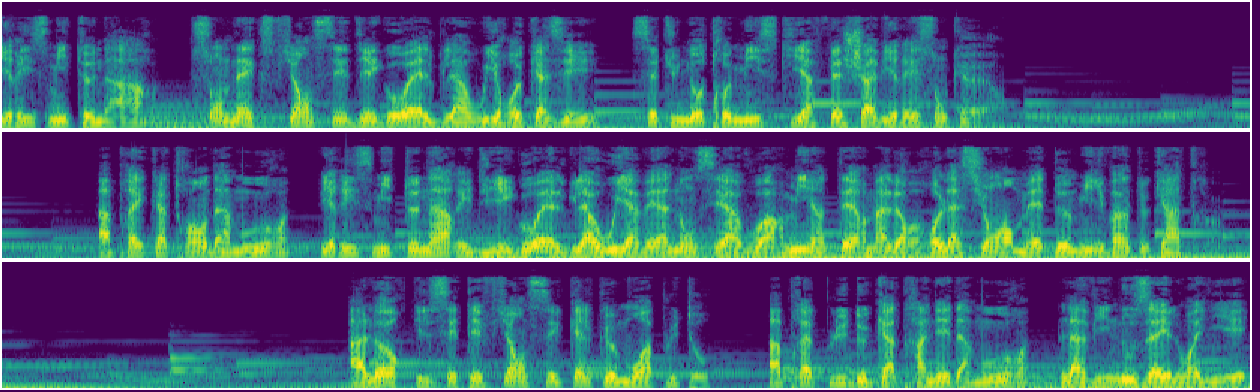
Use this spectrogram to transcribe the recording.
Iris Mittenard, son ex-fiancé Diego El Glaoui recasé, c'est une autre Miss qui a fait chavirer son cœur. Après 4 ans d'amour, Iris Mittenard et Diego El Glaoui avaient annoncé avoir mis un terme à leur relation en mai 2024. Alors qu'ils s'étaient fiancés quelques mois plus tôt. Après plus de 4 années d'amour, la vie nous a éloignés,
